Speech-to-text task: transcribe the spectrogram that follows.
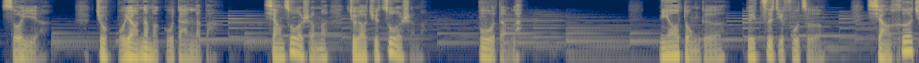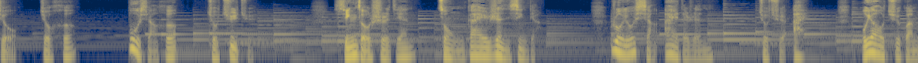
所以啊，就不要那么孤单了吧。想做什么就要去做什么，不等了。你要懂得对自己负责，想喝酒就喝，不想喝就拒绝。行走世间，总该任性点若有想爱的人，就去爱，不要去管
